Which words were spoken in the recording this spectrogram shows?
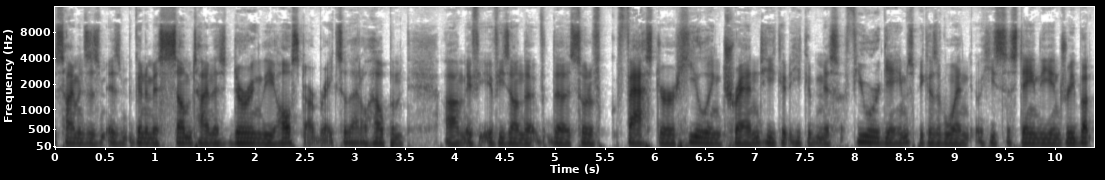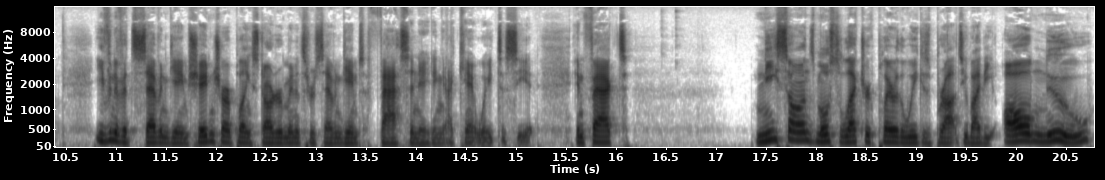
Simons is, is going to miss some time this during the All Star break, so that'll help him. Um, if, if he's on the the sort of faster healing trend, he could he could miss fewer games because of when he sustained the injury. But even if it's seven games, Shaedon Sharpe playing starter minutes for seven games, fascinating. I can't wait to see it. In fact, Nissan's most electric player of the week is brought to you by the all new,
